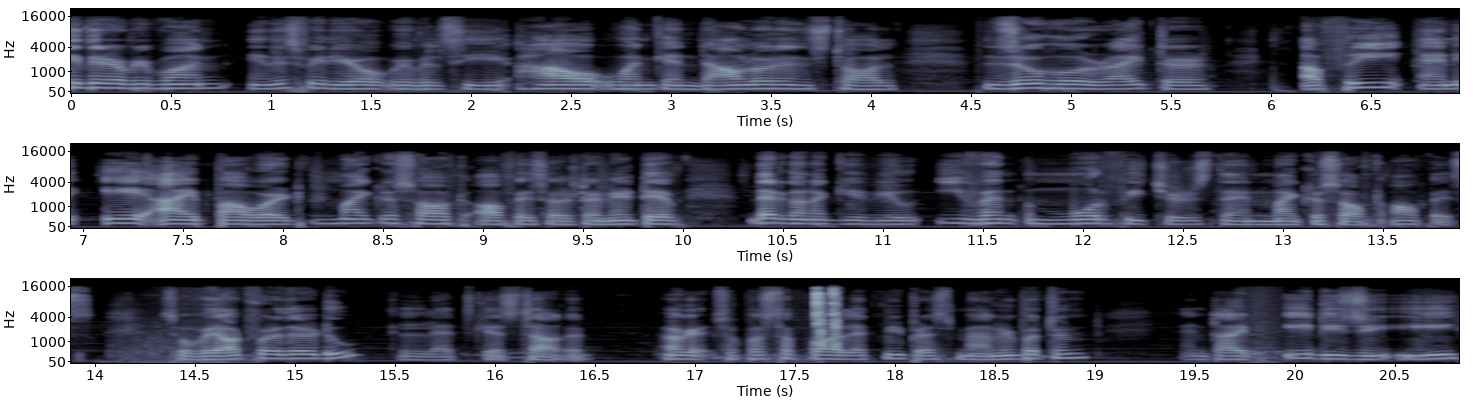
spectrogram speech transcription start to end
Hey there everyone, in this video we will see how one can download and install Zoho Writer, a free and AI powered Microsoft Office alternative that's gonna give you even more features than Microsoft Office. So without further ado, let's get started. Okay, so first of all, let me press menu button and type EDGE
